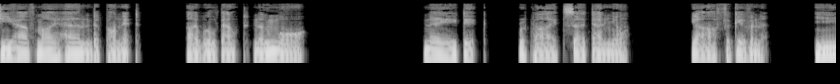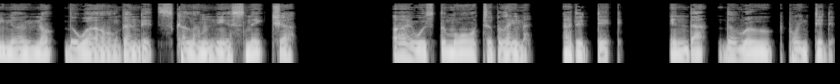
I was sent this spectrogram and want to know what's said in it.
ye have my hand upon it, I will doubt no more. Nay, Dick, replied Sir Daniel, ye are forgiven. Ye know not the world and its calumnious nature. I was the more to blame, added Dick, in that the rogue pointed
